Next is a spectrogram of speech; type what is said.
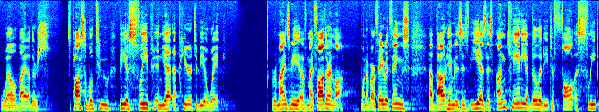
well by others. It's possible to be asleep and yet appear to be awake. It reminds me of my father in law. One of our favorite things about him is, is he has this uncanny ability to fall asleep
